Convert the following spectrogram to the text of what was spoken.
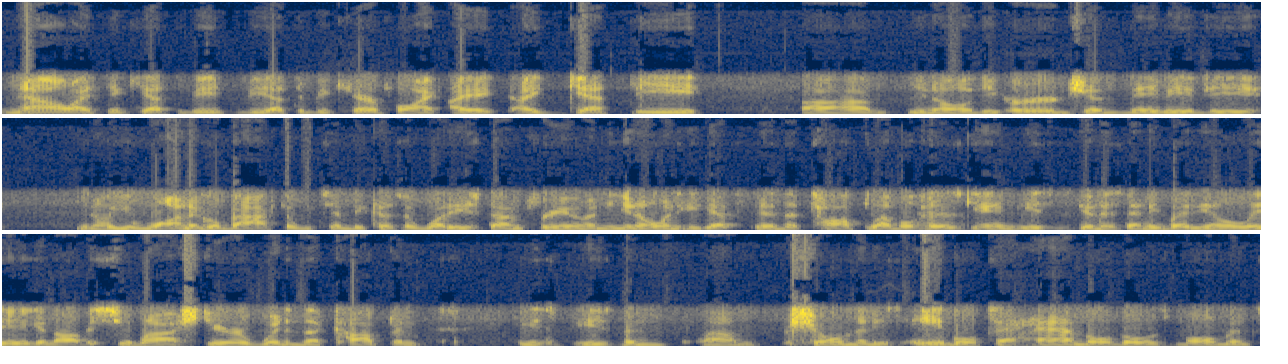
now I think you have to be, be you have to be careful. I I, I get the um, you know the urge and maybe the you know, you want to go back to him because of what he's done for you. And, you know, when he gets to the top level of his game, he's as good as anybody in the league. And obviously last year, winning the cup and He's he's been um, shown that he's able to handle those moments,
